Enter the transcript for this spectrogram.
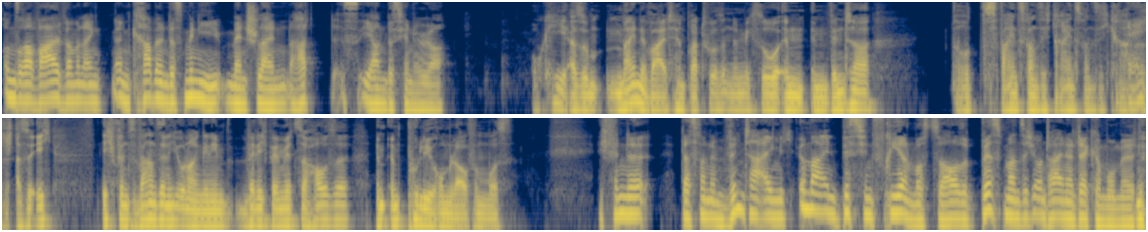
unserer Wahl, wenn man ein, ein krabbelndes Mini-Menschlein hat, ist eher ein bisschen höher. Okay, also meine Wahltemperatur sind nämlich so im, im Winter so 22, 23 Grad. Echt? Also ich, ich find's wahnsinnig unangenehm, wenn ich bei mir zu Hause im, im Pulli rumlaufen muss. Ich finde, dass man im Winter eigentlich immer ein bisschen frieren muss zu Hause, bis man sich unter eine Decke mummelt.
